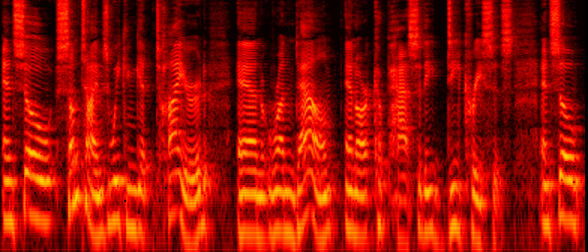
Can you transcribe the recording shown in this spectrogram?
And so sometimes we can get tired and run down, and our capacity decreases. And so,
